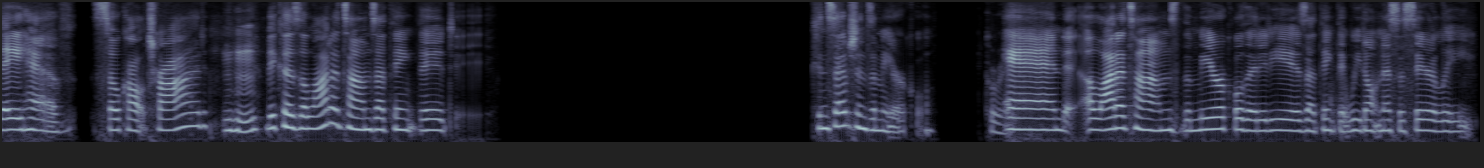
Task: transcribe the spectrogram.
they have so called tried Mm-hmm. because a lot of times I think that conception's a miracle. Correct. And a lot of times, the miracle that it is, I think that we don't necessarily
